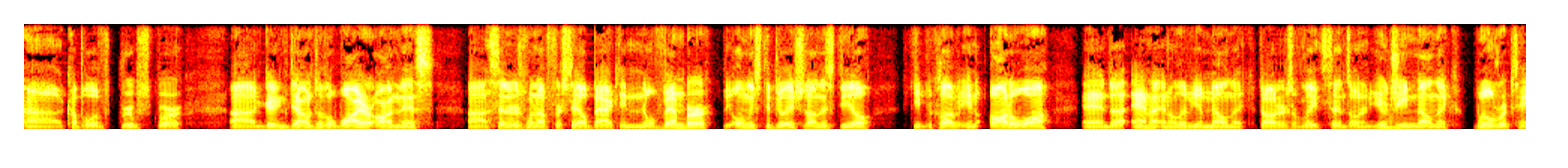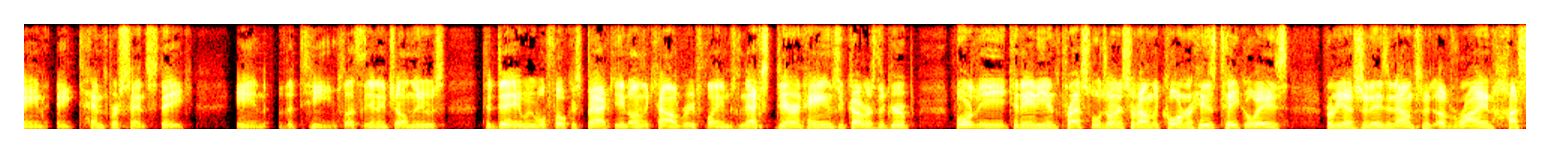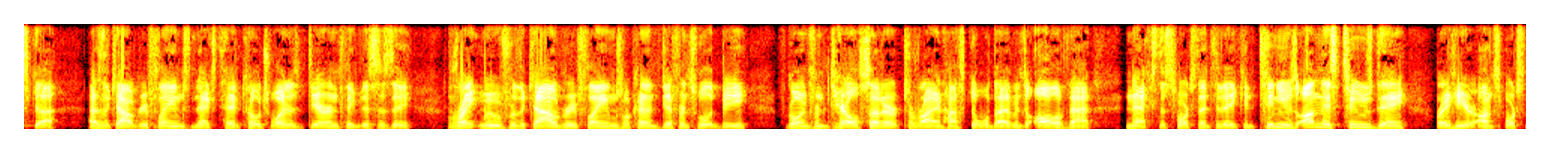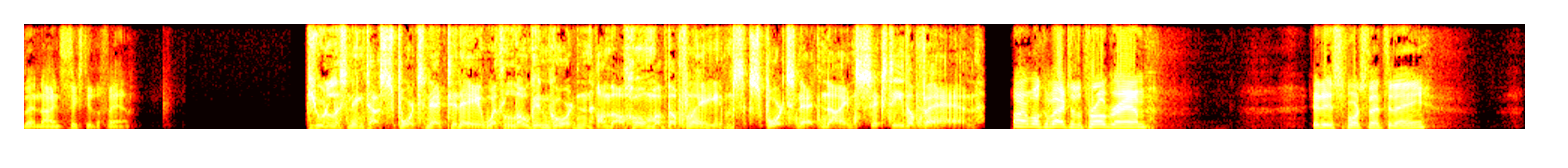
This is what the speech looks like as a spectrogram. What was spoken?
Uh, a couple of groups were uh, getting down to the wire on this. Uh, Senators went up for sale back in November. The only stipulation on this deal keep the club in Ottawa. And uh, Anna and Olivia Melnyk, daughters of late Sens owner Eugene Melnyk, will retain a 10% stake in the team. So that's the NHL news today. We will focus back in on the Calgary Flames next. Darren Haynes, who covers the group for the Canadian press, will join us around the corner. His takeaways from yesterday's announcement of Ryan Huska as the Calgary Flames' next head coach. Why does Darren think this is a right move for the Calgary Flames? What kind of difference will it be going from Darryl Sutter to Ryan Huska? We'll dive into all of that next. The Sportsnet Today continues on this Tuesday right here on Sportsnet 960 The Fan. You're listening to Sportsnet today with Logan Gordon on the home of the Flames. Sportsnet 960 The Fan. All right, welcome back to the program. It is Sportsnet today.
